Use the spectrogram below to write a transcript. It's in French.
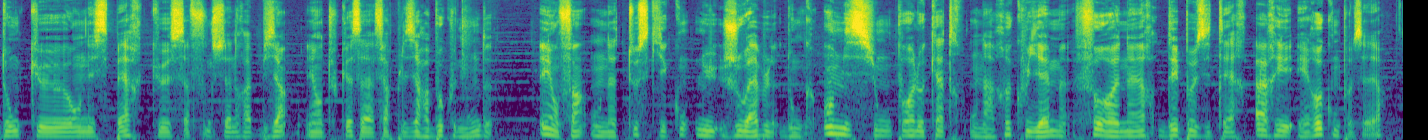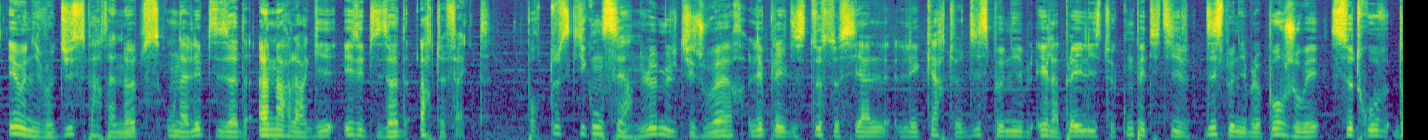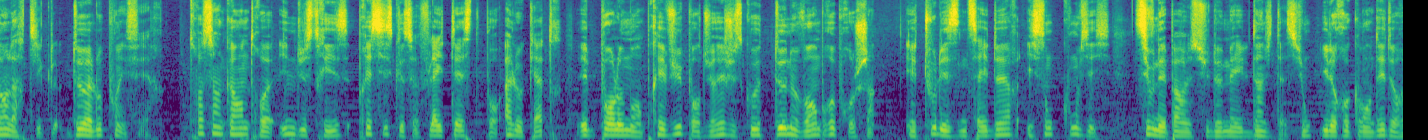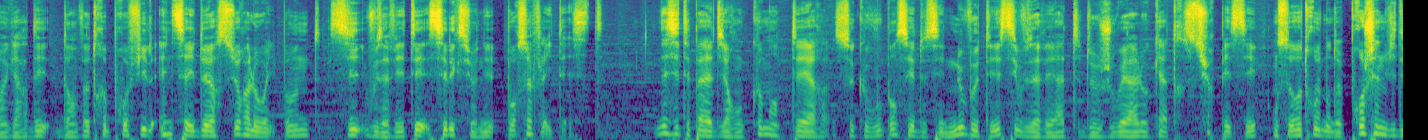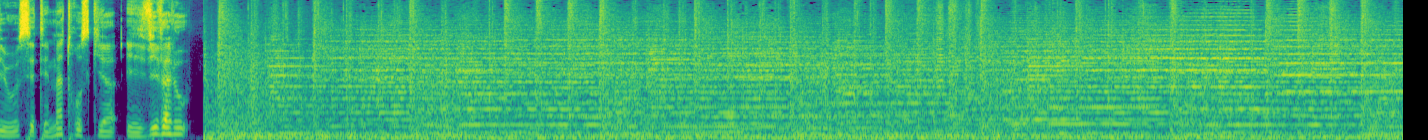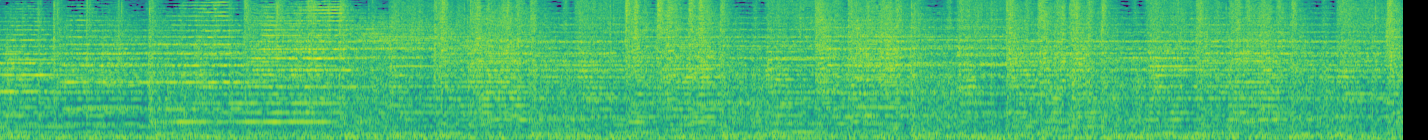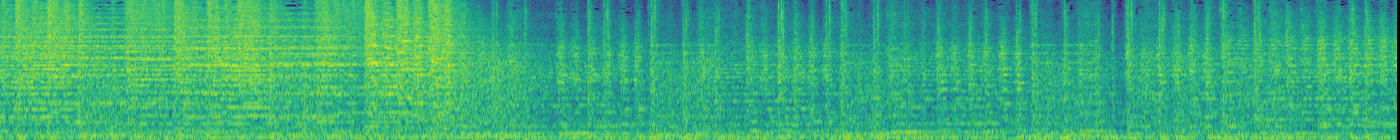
Donc euh, on espère que ça fonctionnera bien et en tout cas ça va faire plaisir à beaucoup de monde. Et enfin, on a tout ce qui est contenu jouable. Donc en mission pour Halo 4, on a Requiem, Forerunner, Dépositaire, Arrêt et Recomposeur. Et au niveau du Spartanops, on a l'épisode Amar largué et l'épisode Artefact. Pour tout ce qui concerne le multijoueur, les playlists sociales, les cartes disponibles et la playlist compétitive disponible pour jouer se trouvent dans l'article de Halo.fr. 343 Industries précise que ce flight test pour Halo 4 est pour le moment prévu pour durer jusqu'au 2 novembre prochain et tous les insiders y sont conviés. Si vous n'avez pas reçu de mail d'invitation, il est recommandé de regarder dans votre profil insider sur Halo Waypoint si vous avez été sélectionné pour ce flight test. N'hésitez pas à dire en commentaire ce que vous pensez de ces nouveautés si vous avez hâte de jouer à Halo 4 sur PC. On se retrouve dans de prochaines vidéos, c'était Matroskia et vive Halo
